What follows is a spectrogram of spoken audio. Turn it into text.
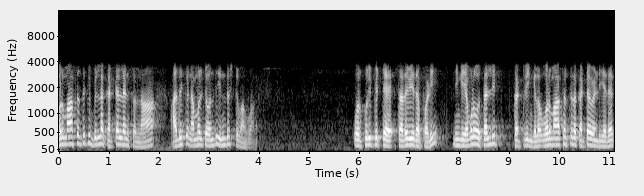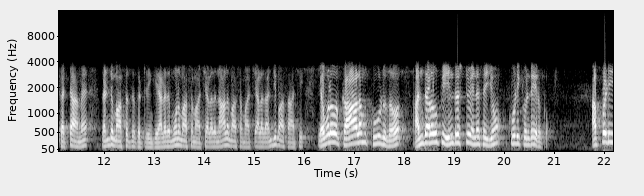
ஒரு மாதத்துக்கு பில்லை கட்டலைன்னு சொன்னால் அதுக்கு நம்மள்கிட்ட வந்து இன்ட்ரெஸ்ட் வாங்குவாங்க. ஒரு குறிப்பிட்ட சதவீதப்படி நீங்கள் எவ்வளோ தள்ளி கட்டுறீங்களோ ஒரு மாதத்தில் கட்ட வேண்டியதை கட்டாமல் ரெண்டு மாதத்துக்கு கட்டுறீங்க. அல்லது மூணு மாதம் ஆச்சு அல்லது நாலு மாதம் ஆச்சு அல்லது அஞ்சு மாதம் ஆச்சு. எவ்வளோ காலம் கூடுதோ அந்த அளவுக்கு இன்ட்ரெஸ்ட்டும் என்ன செய்யும்? கூடிக்கொண்டே இருக்கும். அப்படி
